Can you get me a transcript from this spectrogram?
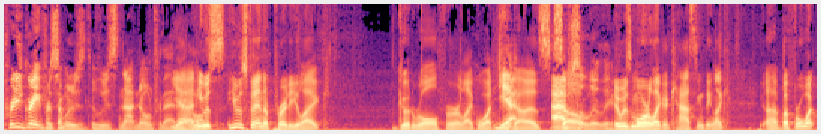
pretty great for someone who's who's not known for that. Yeah, at and he all. was he was fitting a pretty like good role for like what he Yeah, does. So absolutely. it was more like a casting thing, like. Uh, but for what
